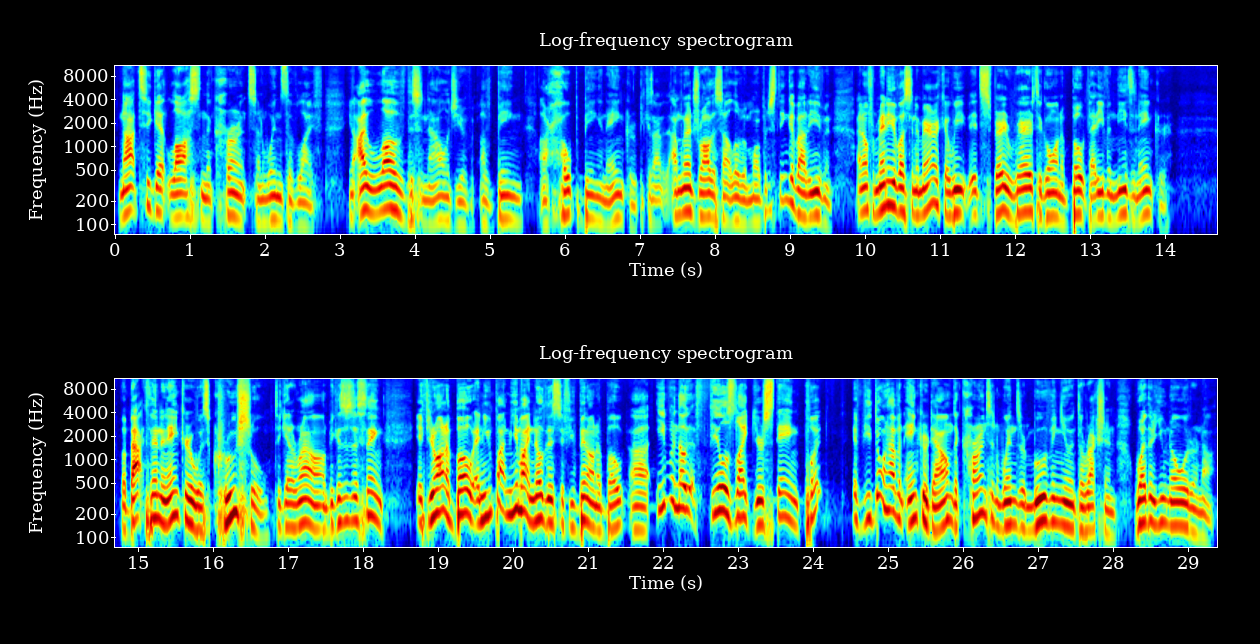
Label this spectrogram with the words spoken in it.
not to get lost in the currents and winds of life. You know, I love this analogy of, of being our hope being an anchor because I, I'm going to draw this out a little bit more, but just think about it even. I know for many of us in America, we, it's very rare to go on a boat that even needs an anchor. But back then, an anchor was crucial to get around because it's a thing if you're on a boat, and you might, you might know this if you've been on a boat, uh, even though it feels like you're staying put, if you don't have an anchor down, the currents and winds are moving you in direction, whether you know it or not.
